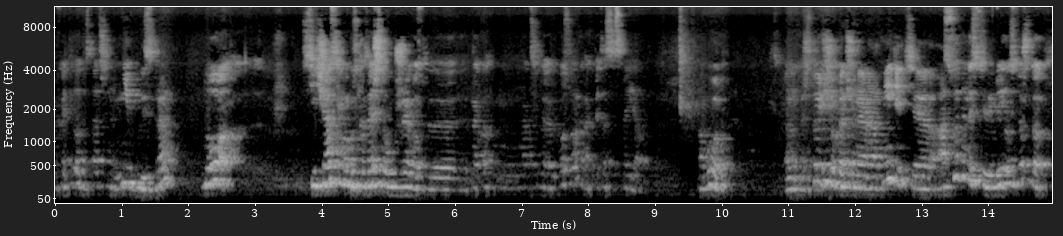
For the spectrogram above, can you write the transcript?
проходило достаточно не быстро, но сейчас я могу сказать, что уже вот э, на, на госорганах это состояло. Вот. Что еще хочу, наверное, отметить? Э, особенностью явилось то, что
